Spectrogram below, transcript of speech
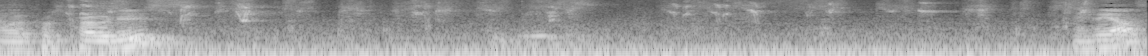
I'm going to put produce. Anything else?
